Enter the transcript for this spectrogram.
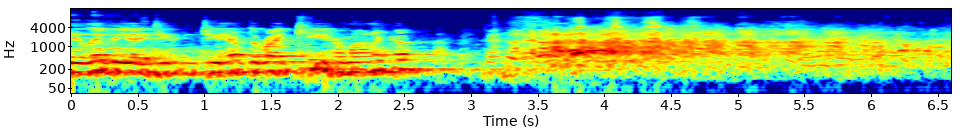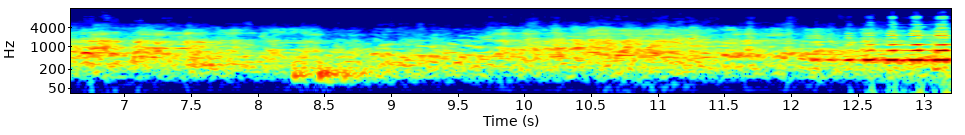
Hey, Olivier, do you, do you have the right key harmonica? How about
